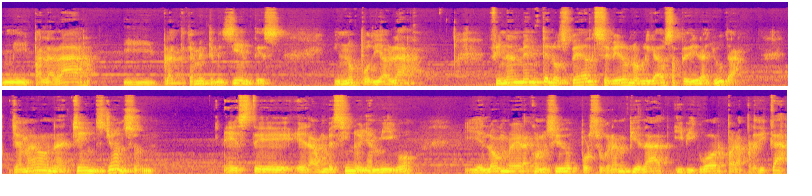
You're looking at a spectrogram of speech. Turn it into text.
mi paladar y prácticamente mis dientes, y no podía hablar. Finalmente los Bell se vieron obligados a pedir ayuda. Llamaron a James Johnson. Este era un vecino y amigo, y el hombre era conocido por su gran piedad y vigor para predicar.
